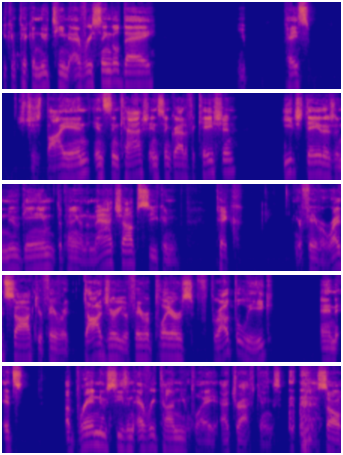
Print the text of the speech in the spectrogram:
You can pick a new team every single day. You pay, just buy in, instant cash, instant gratification. Each day there's a new game depending on the matchups. So you can pick your favorite Red Sox, your favorite Dodger, your favorite players throughout the league. And it's a brand new season every time you play at DraftKings. so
